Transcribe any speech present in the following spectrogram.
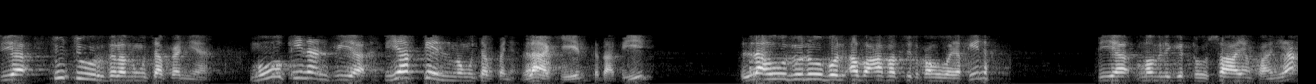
dia jujur dalam mengucapkannya. Mukinan dia yakin mengucapkannya. Lakin, tetapi, lahu dzunubun ab'afat sidqahu wa yakinah. Dia memiliki dosa yang banyak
